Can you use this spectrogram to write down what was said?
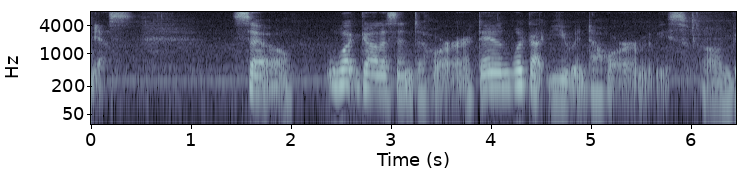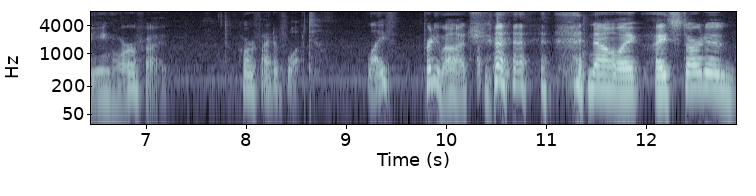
Yes. So, what got us into horror, Dan? What got you into horror movies? Um, being horrified. Horrified of what? Life. Pretty much. no, like I started.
